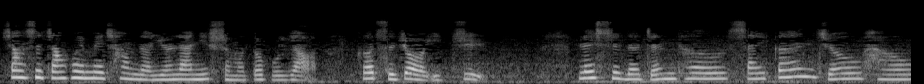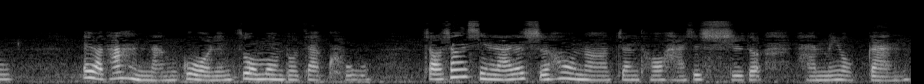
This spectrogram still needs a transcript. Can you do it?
像是张惠妹唱的《原来你什么都不要》，歌词就有一句：“泪湿的枕头晒干就好。”代表她很难过，连做梦都在哭。早上醒来的时候呢，枕头还是湿的，还没有干。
